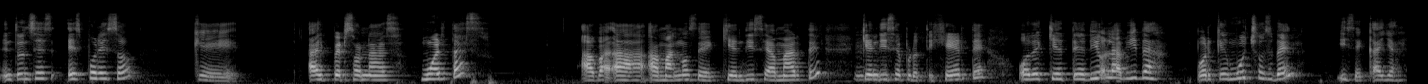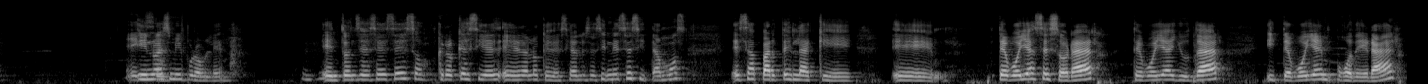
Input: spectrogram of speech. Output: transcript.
Entonces, es por eso que hay personas muertas a, manos de quien dice amarte, quien dice protegerte o de quien te dio la vida, porque muchos ven y se callan. Y no es mi problema. Entonces es eso, creo que sí era lo que decía Luis, sí necesitamos esa parte en la que eh, te voy a asesorar, te voy a ayudar y te voy a empoderar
